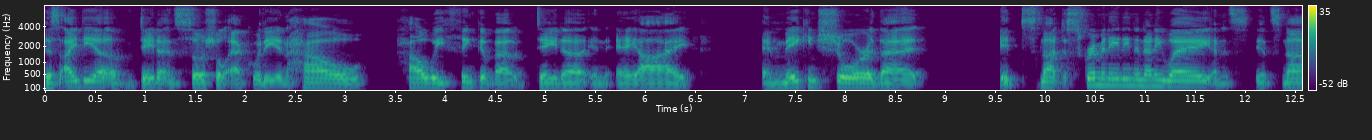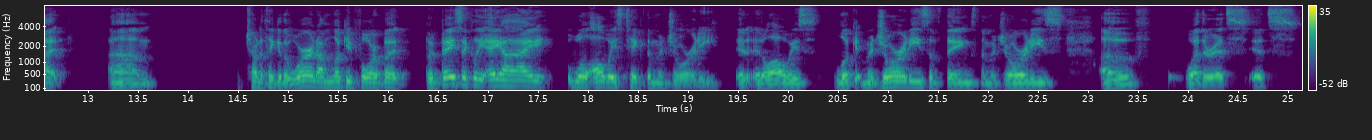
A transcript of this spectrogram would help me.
this idea of data and social equity, and how how we think about data in AI, and making sure that it's not discriminating in any way, and it's it's not um, trying to think of the word I'm looking for, but but basically AI will always take the majority. It, will always look at majorities of things, the majorities of whether it's it's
